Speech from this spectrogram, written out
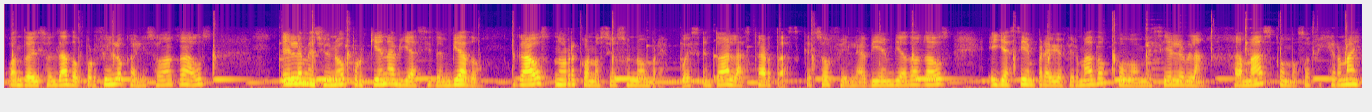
Cuando el soldado por fin localizó a Gauss, él le mencionó por quién había sido enviado. Gauss no reconoció su nombre, pues en todas las cartas que Sophie le había enviado a Gauss, ella siempre había firmado como Monsieur Leblanc, jamás como Sophie Germain.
